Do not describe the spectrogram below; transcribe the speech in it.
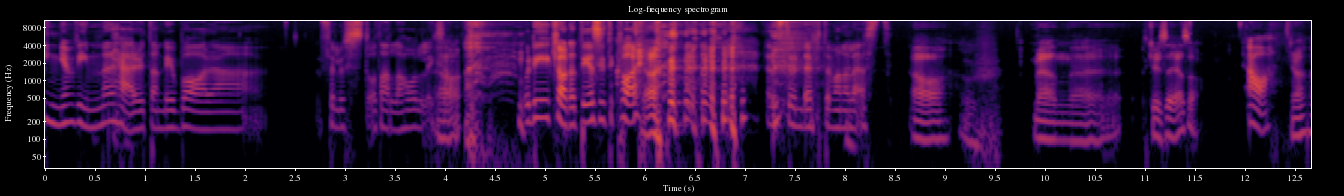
Ingen vinner här, utan det är bara förlust åt alla håll. Liksom. Ja. Och det är klart att det sitter kvar ja. en stund efter man har läst. Ja, usch. men uh, ska vi säga så? Ja, ja,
